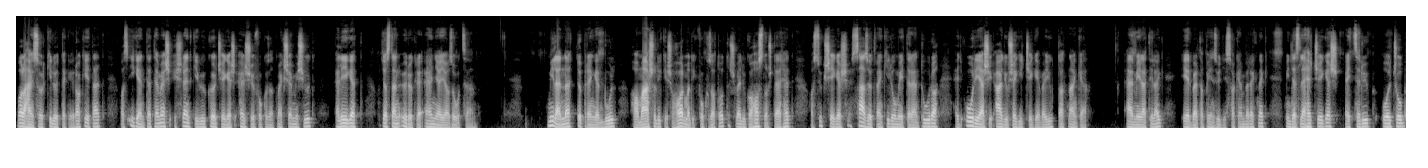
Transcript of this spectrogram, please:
Valahányszor kilőttek egy rakétát, az igen tetemes és rendkívül költséges első fokozat megsemmisült, elégett, hogy aztán örökre elnyelje az óceán. Mi lenne, töprengett Bull, ha a második és a harmadik fokozatot, s velük a hasznos terhet, a szükséges 150 kilométeren túlra egy óriási ágyú segítségével juttatnánk el. Elméletileg, érvelt a pénzügyi szakembereknek, mindez lehetséges, egyszerűbb, olcsóbb,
